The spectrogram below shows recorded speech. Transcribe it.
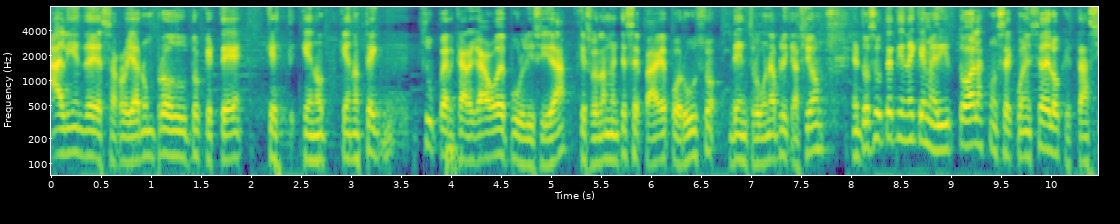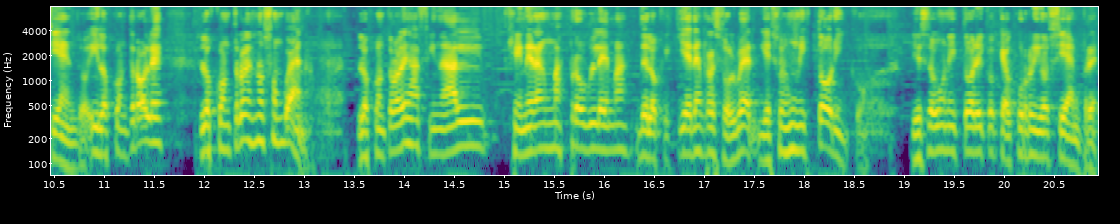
alguien de desarrollar un producto que esté que, no, que no esté supercargado de publicidad, que solamente se pague por uso dentro de una aplicación. Entonces usted tiene que medir todas las consecuencias de lo que está haciendo. Y los controles, los controles no son buenos. Los controles al final generan más problemas de lo que quieren resolver. Y eso es un histórico. Y eso es un histórico que ha ocurrido siempre.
